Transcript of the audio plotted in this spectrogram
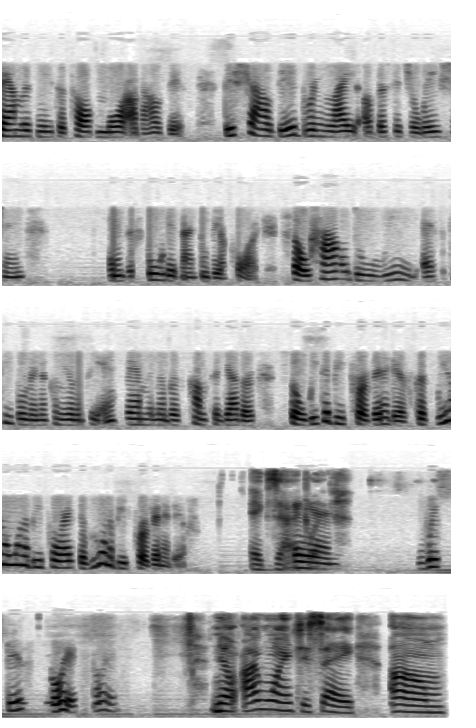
Families need to talk more about this. This child did bring light of the situation and the school did not do their part. So how do we, as people in the community and family members, come together so we could be preventative? Because we don't want to be proactive; we want to be preventative. Exactly. And with this, go ahead. Go ahead. No, I wanted to say, um,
